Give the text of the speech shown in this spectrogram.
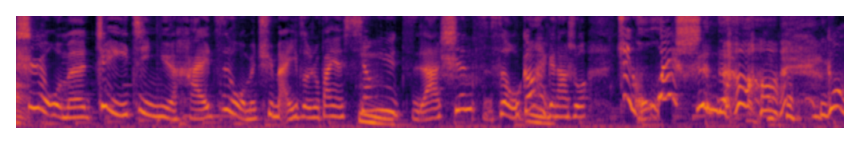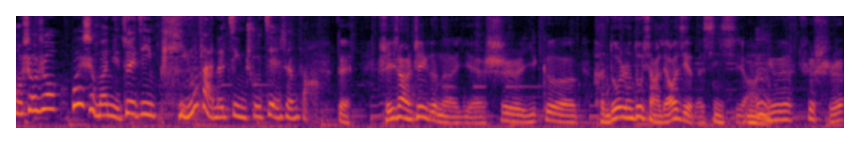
是我们这一季女孩子我们去买衣服的时候发现香芋紫啊、深紫色。我刚还跟他说，这个坏生的。你跟我们说说，为什么你最近频繁的进出健身房？对，实际上这个呢，也是一个很多人都想了解的信息啊，因为确实，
